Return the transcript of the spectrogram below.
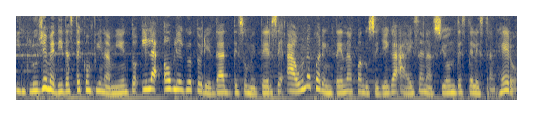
incluye medidas de confinamiento y la obligatoriedad de someterse a una cuarentena cuando se llega a esa nación desde el extranjero.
